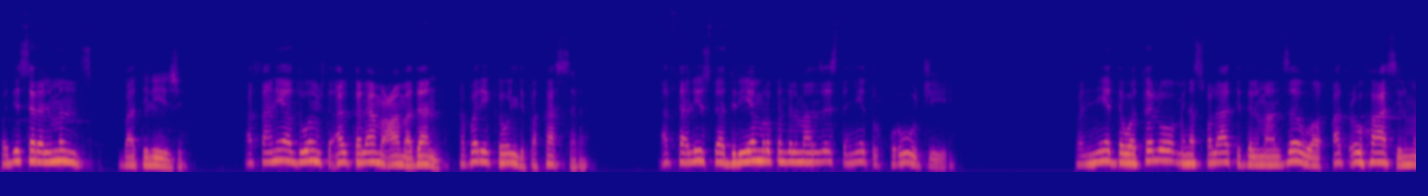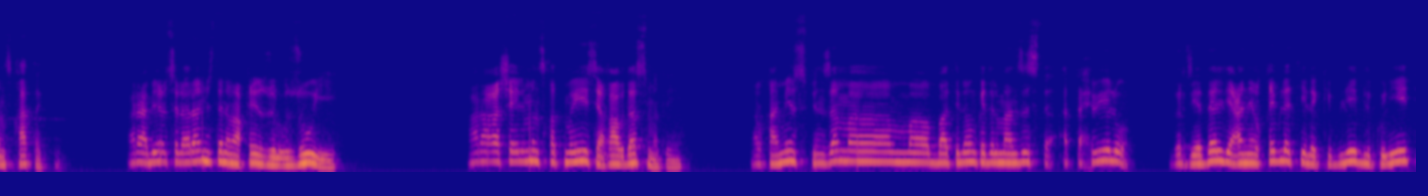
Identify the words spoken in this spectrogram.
په دې سره لمونځ باطلیږي الثانیه دوم چې الکلام عامدا خبرې کول دي په کس سره. الثالث دا دریم رکن د لمانځه استنیت الخروج. په نیت د وتلو من الصلاة د لمانځه وقطعها سي لمنځ قطع کی. الرابع څلورم چې د نواقض الوضوء هر هغه شی لمنځ ختموي چې هغه اودس متي الخامس پنځم باطلون کې د لمانځه التحويل ګرځېدل دي عن القبلة لقبلې بالکلیت.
